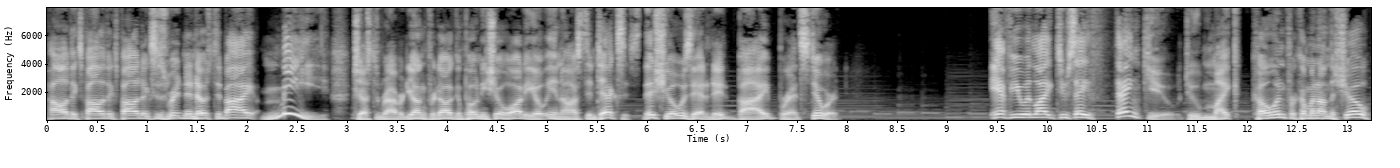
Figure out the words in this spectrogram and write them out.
Politics, Politics, Politics is written and hosted by me, Justin Robert Young for Dog and Pony Show Audio in Austin, Texas. This show is edited by Brett Stewart. If you would like to say thank you to Mike Cohen for coming on the show,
